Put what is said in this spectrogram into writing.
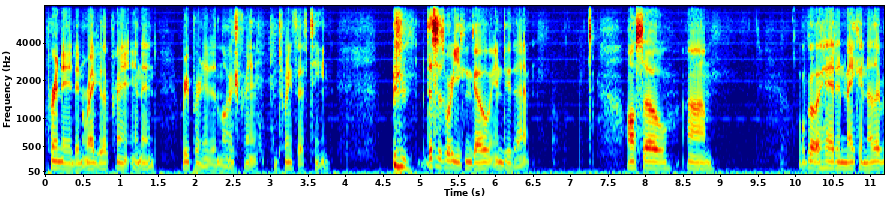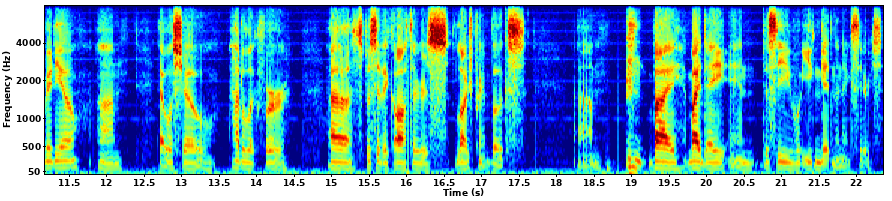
printed in regular print and then reprinted in large print in 2015 this is where you can go and do that. Also um, we'll go ahead and make another video um, that will show how to look for uh, specific authors large print books um, by by date and to see what you can get in the next series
